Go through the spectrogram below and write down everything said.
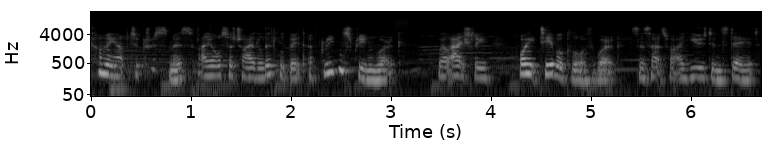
Coming up to Christmas, I also tried a little bit of green screen work. Well, actually, white tablecloth work, since that's what I used instead.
